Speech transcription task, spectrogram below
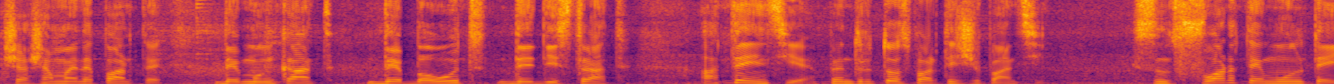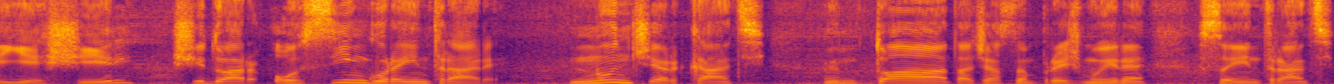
și așa mai departe, de mâncat, de băut, de distrat. Atenție pentru toți participanții! Sunt foarte multe ieșiri și doar o singură intrare. Nu încercați în toată această împrejmuire să intrați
